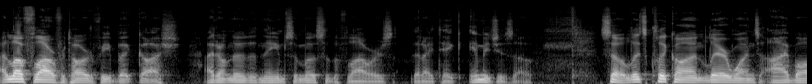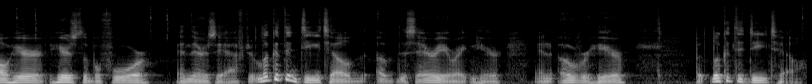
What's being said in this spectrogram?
I love flower photography, but gosh, I don't know the names of most of the flowers that I take images of. So let's click on layer one's eyeball here. Here's the before and there's the after. Look at the detail of this area right in here and over here. But look at the detail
